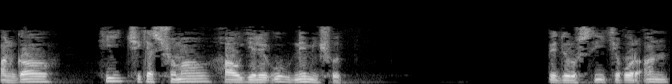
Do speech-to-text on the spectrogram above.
آنگاه هیچ یک از شما حایل او نمی‌شد. به درستی که قرآن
